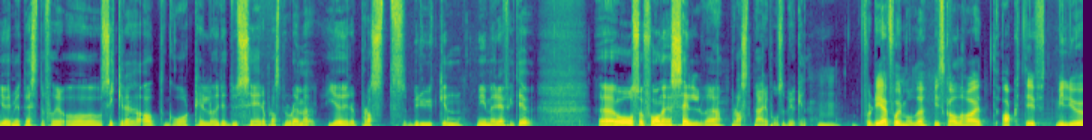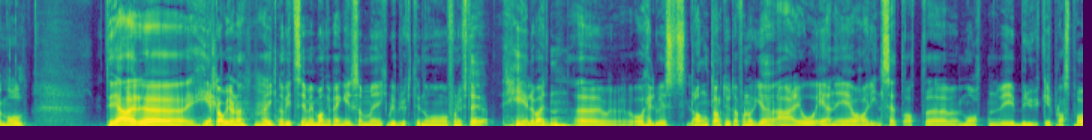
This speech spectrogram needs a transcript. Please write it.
gjøre mitt beste for å sikre at går til å redusere plastproblemet. Gjøre plastbruken mye mer effektiv. Og også få ned selve plastbæreposebruken. Mm. For det er formålet. Vi skal ha et aktivt miljømål. Det er uh, helt avgjørende. Mm. Det er ikke noe vits i med mange penger som ikke blir brukt til noe fornuftig. Hele verden, uh, og heldigvis langt, langt utafor Norge, er jo enig i og har innsett at uh, måten vi bruker plast på,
